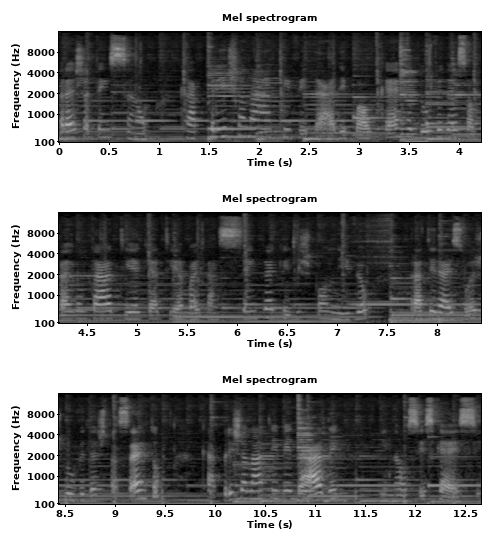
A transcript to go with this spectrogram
preste atenção, capricha na atividade. Qualquer dúvida é só perguntar à tia, que a tia vai estar sempre aqui disponível para tirar as suas dúvidas, tá certo? Capricha na atividade e não se esquece:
